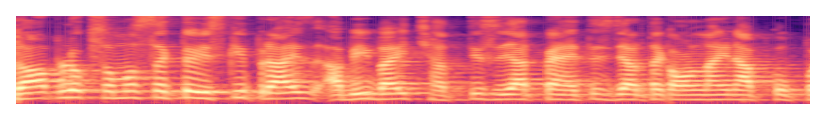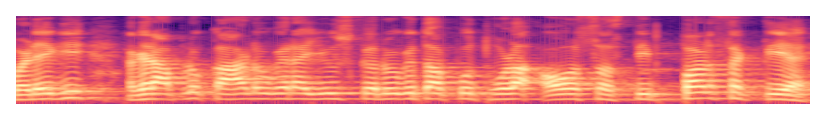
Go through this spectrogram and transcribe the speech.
तो आप लोग समझ सकते हो इसकी प्राइस अभी भाई छत्तीस हज़ार, पैंतीस हज़ार तक ऑनलाइन आपको पड़ेगी। अगर आप लोग कार्ड वगैरह यूज़ करोगे तो आपको थोड़ा और सस्ती पड़ सकती है।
